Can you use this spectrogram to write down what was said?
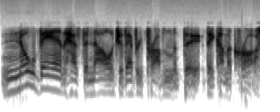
no van has the knowledge of every problem that they, they come across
